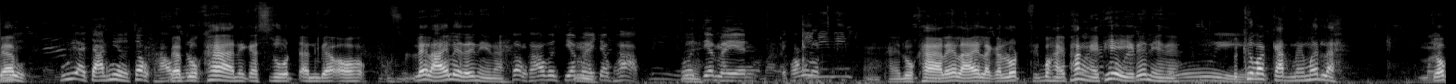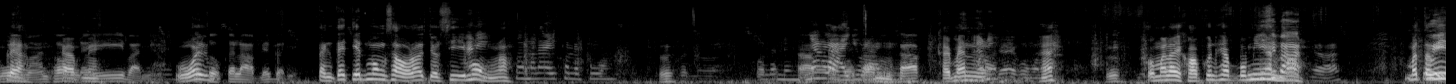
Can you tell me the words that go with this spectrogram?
แบบ อุ้ยอาจารย์นี่ช่องขาวแบบลูกค้านี่ก็สูตรอันแบบเอาหลายๆเลยได้นี่นะ ช่องขาวมันเตรียมมาให้เจ้าภาพ เพิ่นเตรียมมาให้เจ้าของรถให้ลูกค้าหลายๆแล้วก็ลดสิบ่ให้พังให้เพ่อีกได้อนี่นะโอ้ยมันคือว่ากันไว้หมดล่ะ หมาจบแล้วหมานทองครับเลนี่ยบัดนี้โอ้ย ตกกระลาบเลยบัดนี้ ตั้งแต่7โมงเช้าเนาะจน4โมงเนาะพวงมาลัยคนละพวงเออ คนละหนึ่งครับยังหลายอยู่ขหอบลายคุณครับ ใครแม่นฮะเออผมอะไรขอบคุณครับบ่มีเงิน20บามาท มันต้องมี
